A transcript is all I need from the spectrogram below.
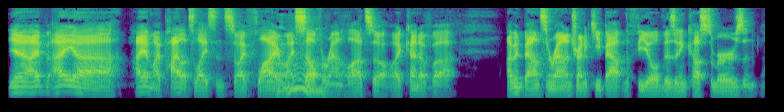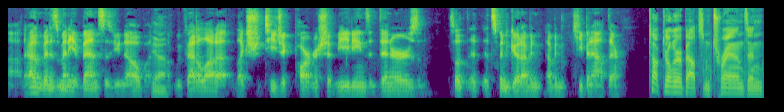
yeah, I've I uh, I have my pilot's license, so I fly oh. myself around a lot. So I kind of uh, I've been bouncing around and trying to keep out in the field, visiting customers, and uh, there hasn't been as many events as you know, but yeah. we've had a lot of like strategic partnership meetings and dinners, and so it, has been good. I've been I've been keeping out there. Talked earlier about some trends and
